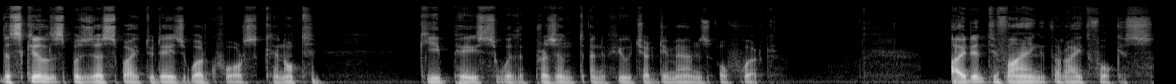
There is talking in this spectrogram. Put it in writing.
The skills possessed by today's workforce cannot keep pace with the present and future demands of work. Identifying the right focus.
